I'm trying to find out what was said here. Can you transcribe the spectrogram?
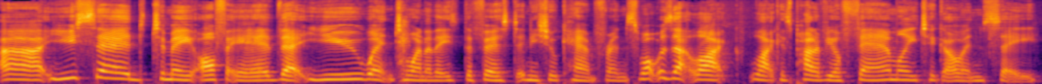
uh, you said to me off air that you went to one of these, the first initial conference. What was that like? Like as part of your family to go and see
